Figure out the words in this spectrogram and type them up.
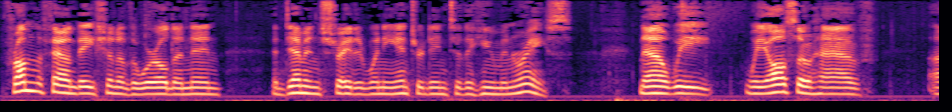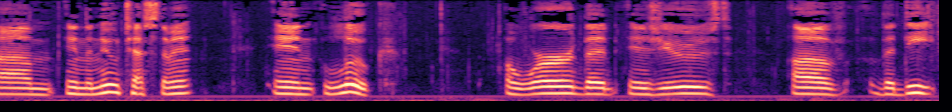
from the foundation of the world and then demonstrated when he entered into the human race. Now we, we also have um, in the New Testament in Luke, a word that is used of the deep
